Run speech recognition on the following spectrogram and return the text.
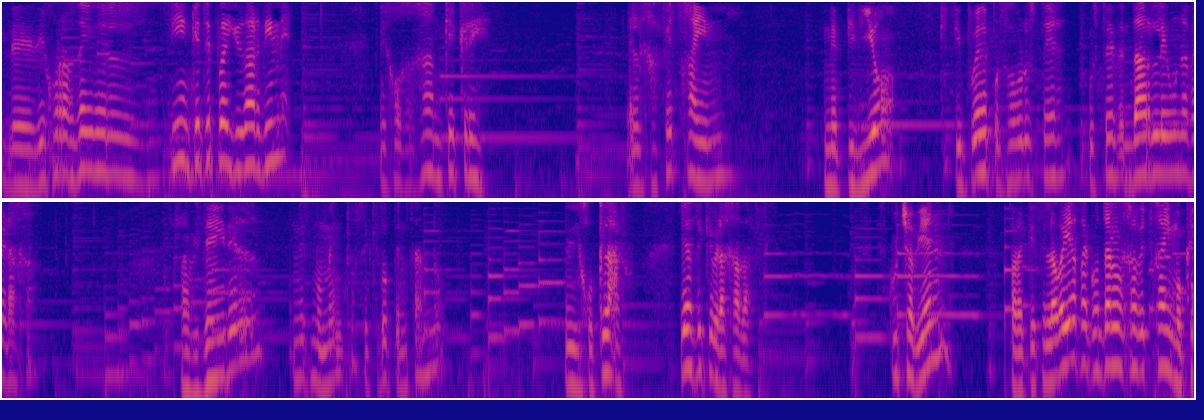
Y le dijo Rabzeidel, sí, ¿en qué te puedo ayudar? Dime. Le dijo, Jajam, ¿qué cree? El Jafetz Haim me pidió que si puede, por favor, usted, usted darle una veraja. Rabbi Zeidel en ese momento se quedó pensando y dijo, claro, ya sé qué veraja darle. Escucha bien, para que se la vayas a contar al Jafetz Haim, ¿ok?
